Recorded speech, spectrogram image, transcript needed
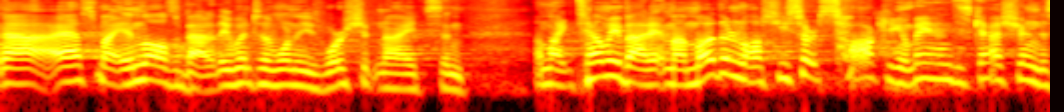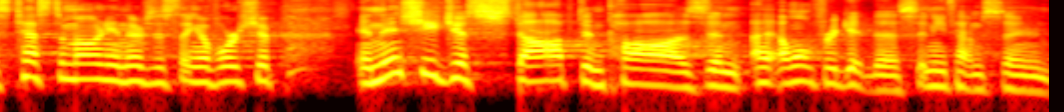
I asked my in laws about it. They went to one of these worship nights, and I'm like, tell me about it. And my mother in law, she starts talking, man, this guy's sharing this testimony, and there's this thing of worship. And then she just stopped and paused, and I, I won't forget this anytime soon.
